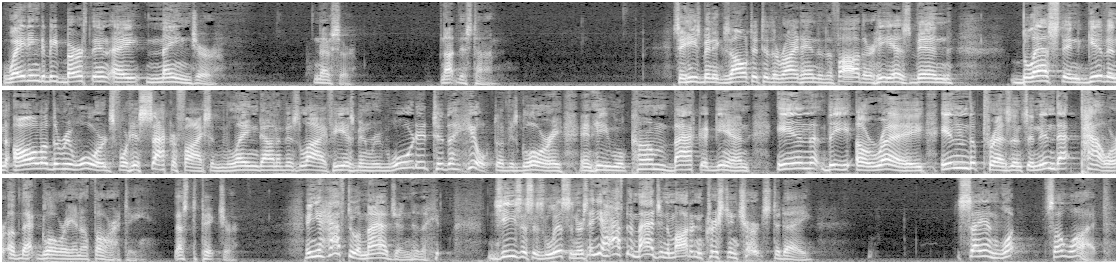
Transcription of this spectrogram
waiting to be birthed in a manger. No, sir. Not this time. See, he's been exalted to the right hand of the Father. He has been blessed and given all of the rewards for his sacrifice and the laying down of his life. He has been rewarded to the hilt of his glory, and he will come back again in the array, in the presence, and in that power of that glory and authority. That's the picture. And you have to imagine Jesus' listeners, and you have to imagine the modern Christian church today saying, What? So what?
